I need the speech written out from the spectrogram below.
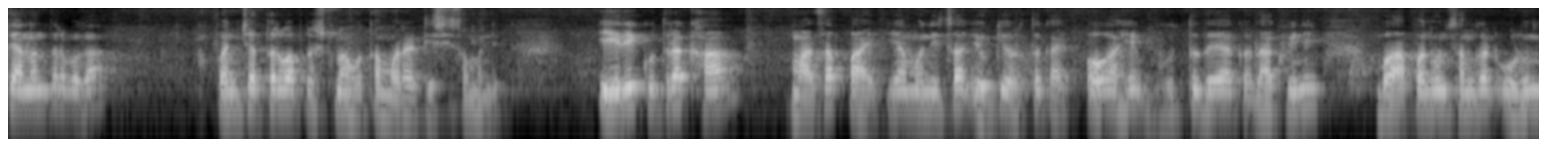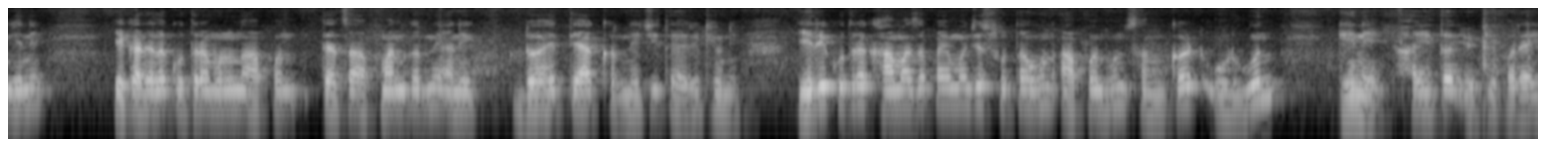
त्यानंतर बघा पंच्याहत्तरवा प्रश्न होता मराठीशी संबंधित. एरे कुत्रा खा माझा पाय या म्हणीचा योग्य अर्थ काय? अ आहे भूतदया क- दाखविणे ब आपणहून संकट ओढून घेणे. एखाद्याला कुत्रा म्हणून आपण त्याचा अपमान करणे आणि ड आहे त्याग करण्याची तयारी ठेवणे. एरे कुत्रा खा माझा पाय म्हणजे स्वतःहून आपणहून संकट ओढवून घेणे. हा इथं योग्य पर्याय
